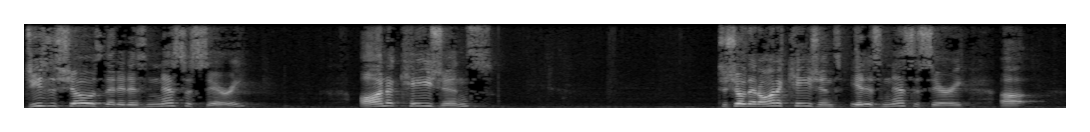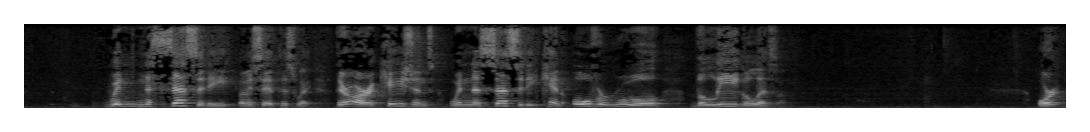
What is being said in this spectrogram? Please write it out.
Jesus shows that it is necessary on occasions to show that on occasions it is necessary uh, when necessity, let me say it this way there are occasions when necessity can overrule the legalism. Or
